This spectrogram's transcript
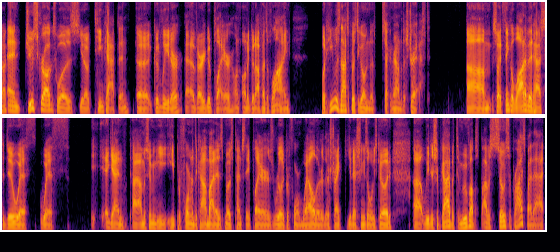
Okay. And Juice Scruggs was, you know, team captain, a good leader, a very good player on, on a good offensive line, but he was not supposed to go in the second round of this draft. Um, so I think a lot of it has to do with with again, I'm assuming he he performed in the combine as most Penn State players really perform well. Their their strength conditioning is always good, uh, leadership guy. But to move up, I was so surprised by that,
